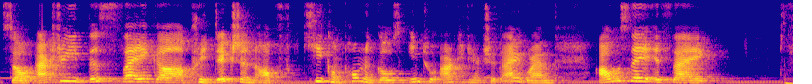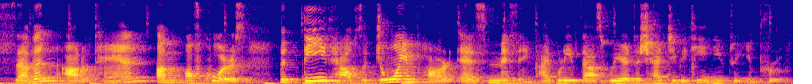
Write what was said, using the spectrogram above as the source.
So actually, this like uh, prediction of key component goes into architecture diagram. I would say it's like 7 out of 10. Um, of course, the details, the join part is missing. I believe that's where the ChatGPT needs to improve.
